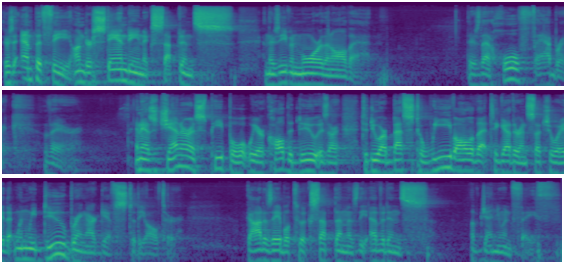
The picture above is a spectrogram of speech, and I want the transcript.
There's empathy, understanding, acceptance, and there's even more than all that. There's that whole fabric there. And as generous people, what we are called to do is our, to do our best to weave all of that together in such a way that when we do bring our gifts to the altar, God is able to accept them as the evidence of genuine faith.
